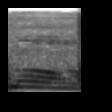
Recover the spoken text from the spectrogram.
も。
